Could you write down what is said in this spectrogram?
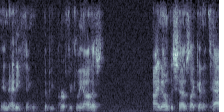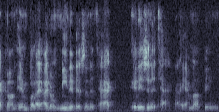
in anything, to be perfectly honest. I know this sounds like an attack on him, but I, I don't mean it as an attack. It is an attack. I am not being,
